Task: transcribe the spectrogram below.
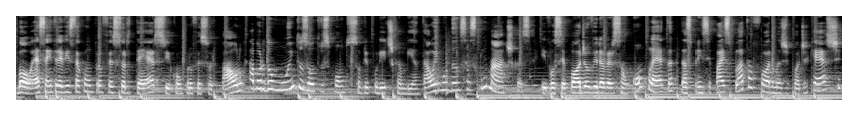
Bom, essa entrevista com o professor Tércio e com o professor Paulo abordou muitos outros pontos sobre política ambiental e mudanças climáticas, e você pode ouvir a versão completa nas principais plataformas de podcast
